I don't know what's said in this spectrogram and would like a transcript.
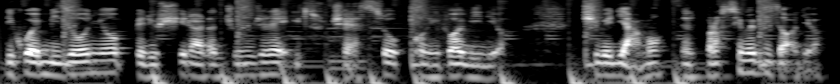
di cui hai bisogno per riuscire a raggiungere il successo con i tuoi video. Ci vediamo nel prossimo episodio.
